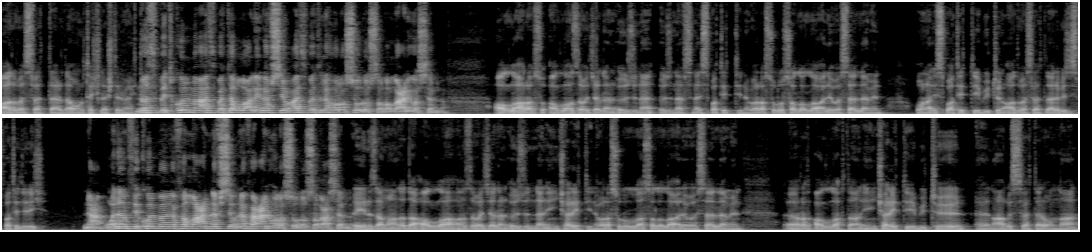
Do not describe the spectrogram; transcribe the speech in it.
ad və sifətlərdə onu təkləşdirməkdir. Nüsbit kul ma əsbətəllah li nəfsi və əsbət lehu Rasulü sallallahu aleyhi və səlləm. Allah Rasul Allah Azza və Cəllənin özünə öz nəfsinə isbat etdiyini və Rasulü sallallahu aleyhi və səlləmin ona isbat etdiyi bütün ad və sifətləri biz isbat edirik. Na'am, və nəfi kul ma nəfəllah an nəfsi və nəfə anhu Rasulü sallallahu aleyhi və səlləm. Eyni zamanda da Allah Azza və Cəllənin özündən inkar etdiyini və Rasulullah sallallahu aleyhi və səlləmin Allahdan inkar etdiyi bütün naqis sifətləri ondan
